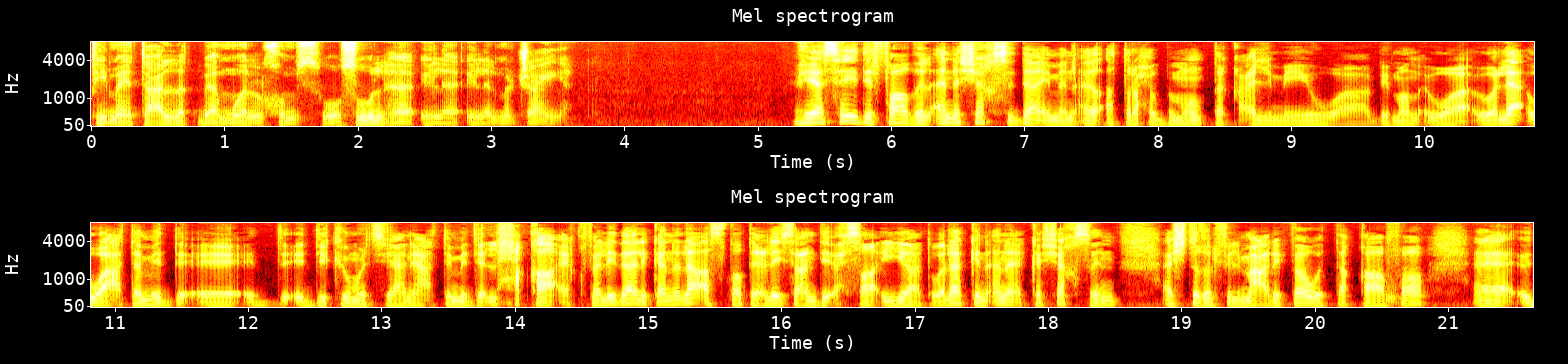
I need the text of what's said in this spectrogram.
فيما يتعلق بأموال الخمس ووصولها إلى إلى المرجعية؟ يا سيدي الفاضل أنا شخص دائما أطرح بمنطق علمي وبمن ولا وأعتمد آه، الديكيومنتس يعني أعتمد الحقائق. فلذلك أنا لا أستطيع ليس عندي إحصائيات ولكن أنا كشخص أشتغل في المعرفة والثقافة آه،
